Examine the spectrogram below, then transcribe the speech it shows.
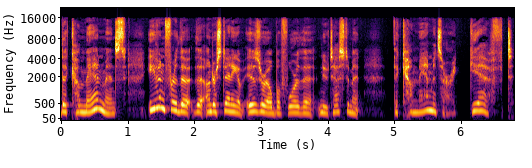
the commandments, even for the, the understanding of Israel before the New Testament, the commandments are a gift.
